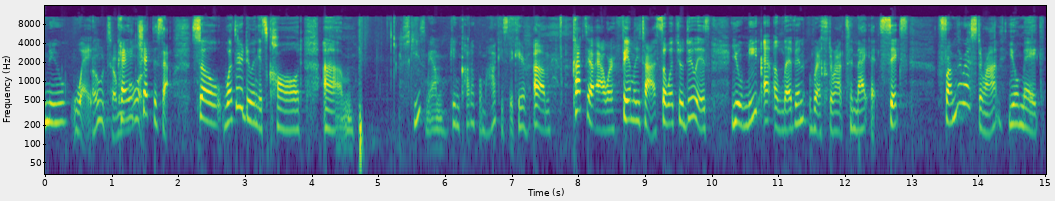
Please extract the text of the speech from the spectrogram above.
new way. Oh, tell me okay? more. check this out. So, what they're doing is called. Um, excuse me, I'm getting caught up on my hockey stick here. Um, cocktail hour, family ties. So what you'll do is you'll meet at 11 restaurant tonight at 6. From the restaurant, you'll make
